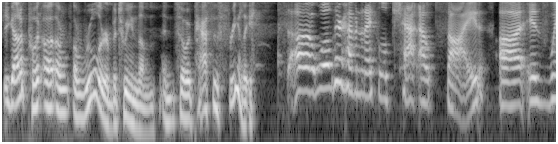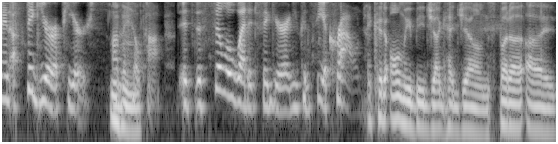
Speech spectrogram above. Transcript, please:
You gotta put a, a, a ruler between them, and so it passes freely. Uh, well, they're having a nice little chat outside. Uh, is when a figure appears on the hilltop. It's a silhouetted figure, and you can see a crown. It could only be Jughead Jones, but a, a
